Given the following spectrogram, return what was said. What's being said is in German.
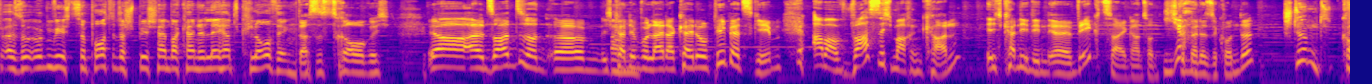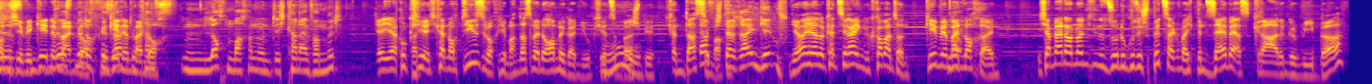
also irgendwie supportet das Spiel scheinbar keine Layered Clothing. Das ist traurig. Ja, also Anton, ähm, ich kann Ähm. dir wohl leider keine OP-Pads geben. Aber was ich machen kann, ich kann dir den äh, Weg zeigen, Anton. Ja. Gib mir eine Sekunde. Stimmt. Komm, Das- hier, wir gehen in mein Loch, doch wir gehen gesagt, in mein kannst ein Loch machen und ich kann einfach mit. Ja, ja, guck hier, ich kann auch dieses Loch hier machen. Das ist meine Omega-Nuke hier zum Uh. Beispiel. Ich kann das Darf hier ich da machen. reingehen? Ja, ja, du kannst hier rein. Komm, Anton. Gehen wir in mein Ja. Loch rein. Ich habe leider noch nicht so eine gute Spitzhacke, weil ich bin selber erst gerade gerebirthed.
